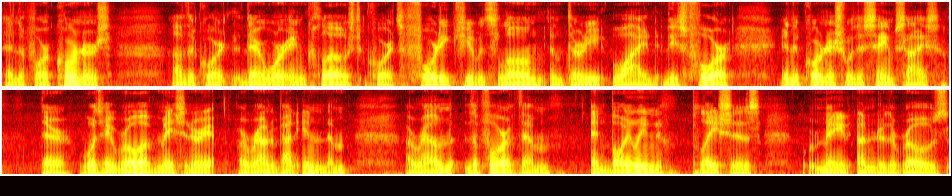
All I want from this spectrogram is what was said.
and the four corners of the court there were enclosed courts, forty cubits long and thirty wide. These four in the corners were the same size. There was a row of masonry around about in them, around the four of them, and boiling places were made under the rows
